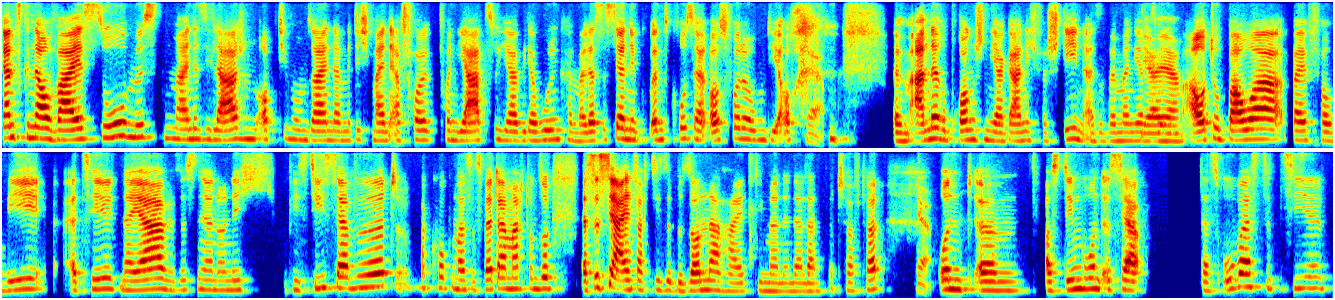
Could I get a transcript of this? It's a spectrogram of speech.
ganz genau weiß, so müssten meine Silagen Optimum sein, damit ich meinen Erfolg von Jahr zu Jahr wiederholen kann. Weil das ist ja eine ganz große Herausforderung, die auch ja. ähm, andere Branchen ja gar nicht verstehen. Also wenn man jetzt ja, einem ja. Autobauer bei VW erzählt, naja, wir wissen ja noch nicht, wie es dies Jahr wird, mal gucken, was das Wetter macht und so. Das ist ja einfach diese Besonderheit, die man in der Landwirtschaft hat. Ja. Und ähm, aus dem Grund ist ja das oberste Ziel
